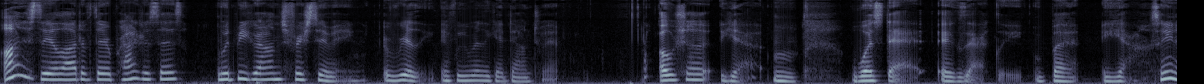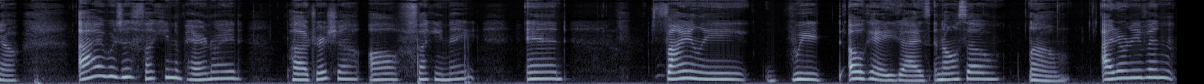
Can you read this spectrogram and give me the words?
honestly, a lot of their practices would be grounds for suing, really, if we really get down to it. OSHA, yeah. Mm was that exactly. But yeah, so you know, I was just fucking a paranoid Patricia all fucking night. And finally, we. Okay, you guys. And also, um, I don't even.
